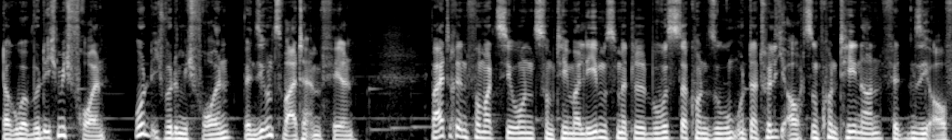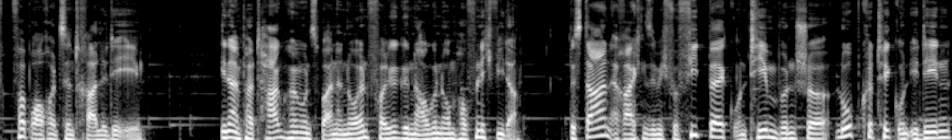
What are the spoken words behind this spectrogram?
Darüber würde ich mich freuen. Und ich würde mich freuen, wenn Sie uns weiterempfehlen. Weitere Informationen zum Thema Lebensmittel, bewusster Konsum und natürlich auch zum Containern finden Sie auf verbraucherzentrale.de. In ein paar Tagen hören wir uns bei einer neuen Folge genau genommen hoffentlich wieder. Bis dahin erreichen Sie mich für Feedback und Themenwünsche, Lob, Kritik und Ideen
